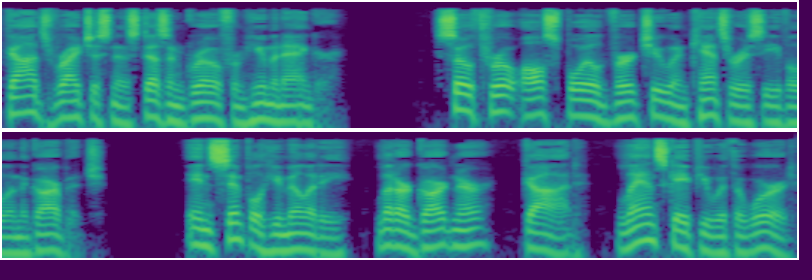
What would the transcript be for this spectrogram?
God's righteousness doesn't grow from human anger. So throw all spoiled virtue and cancerous evil in the garbage. In simple humility, let our gardener, God, landscape you with the word,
